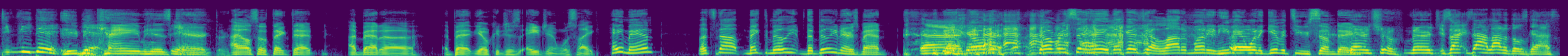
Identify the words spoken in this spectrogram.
he did. He Yeah. became his Yeah. character. I also think that I bet uh I bet Jokic's agent was like, "Hey man, let's not make the million the billionaires mad. yeah, go over, go over and say, hey, that guy's got a lot of money and he may want to give it to you someday." Very true. Very. It's not, it's not a lot of those guys.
